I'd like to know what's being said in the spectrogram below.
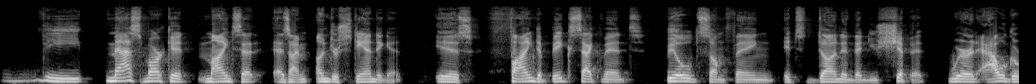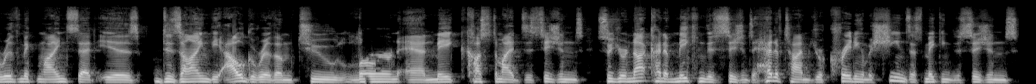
The mass market mindset, as I'm understanding it, is find a big segment, build something, it's done, and then you ship it. Where an algorithmic mindset is design the algorithm to learn and make customized decisions. So you're not kind of making the decisions ahead of time. You're creating a machine that's making decisions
